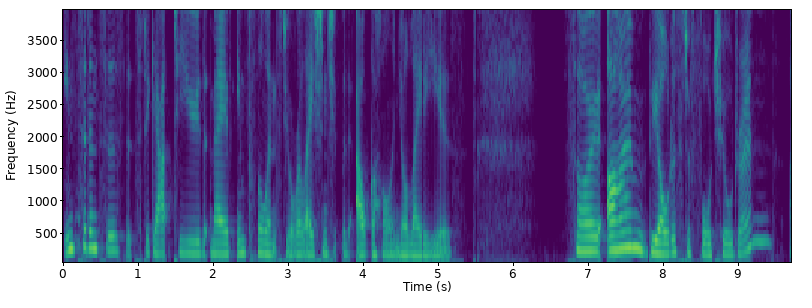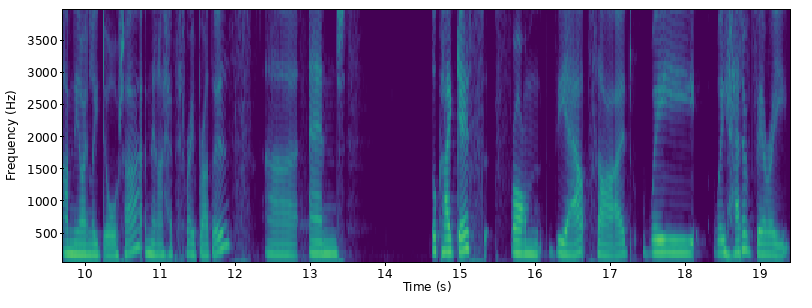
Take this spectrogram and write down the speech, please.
incidences that stick out to you that may have influenced your relationship with alcohol in your later years? So, I'm the oldest of four children. I'm the only daughter, and then I have three brothers. Uh, and look, I guess from the outside, we we had a very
